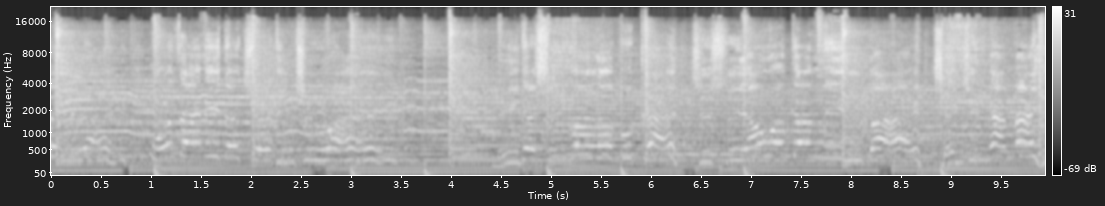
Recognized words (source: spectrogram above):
来，我在你的决定之外。你的心关了不开，只是要我更明白，千金难买一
